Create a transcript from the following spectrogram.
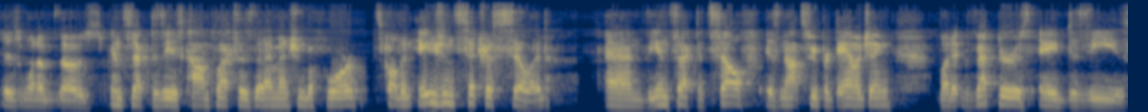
is one of those insect disease complexes that I mentioned before. It's called an Asian citrus psyllid, and the insect itself is not super damaging, but it vectors a disease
